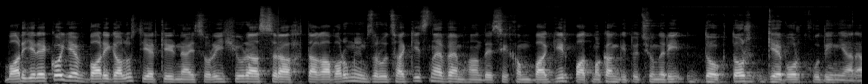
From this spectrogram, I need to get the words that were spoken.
Բարի երեկո եւ բարի գալուստ երկիրն այսօրի հյուրասրահ տաղավարում իմ զրուցակիցն է Վեմ հանդեսի խմբագիր պատմական գիտությունների դոկտոր Գևորգ Խուդինյանը։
